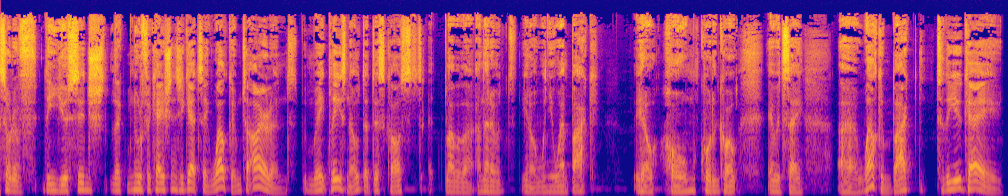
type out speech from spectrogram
sort of the usage, like notifications you get saying, welcome to Ireland. Please note that this costs blah, blah, blah. And then it would, you know, when you went back, you know, home, quote unquote, it would say, uh, welcome back to the UK.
